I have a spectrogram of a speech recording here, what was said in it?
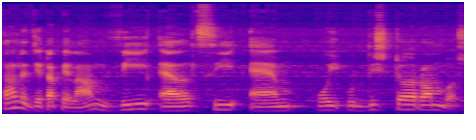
তাহলে যেটা পেলাম ভি এল সি এম ওই উদ্দিষ্ট রম্বস।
